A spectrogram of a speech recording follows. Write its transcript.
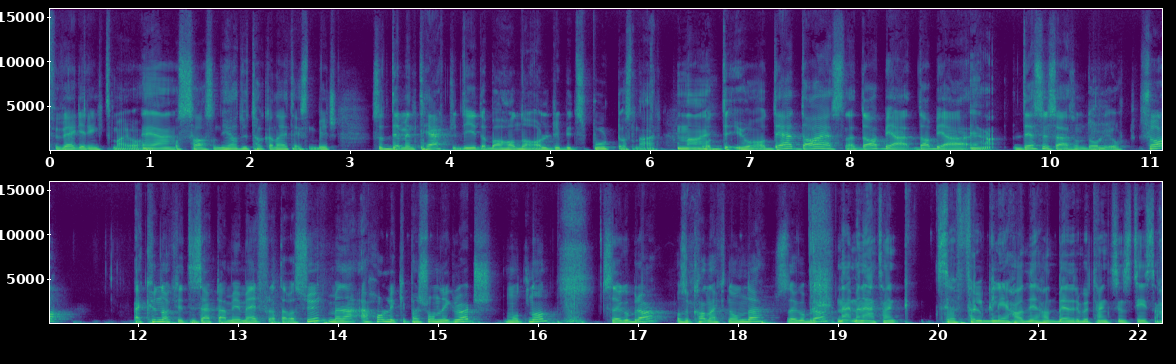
for VG ringte meg jo Ja. og sa sånn Ja, du takka nei til Tex Beach. Så dementerte de det bare. Han har aldri blitt spurt og sånn her. Og, det, jo, og det, da er sånn Da blir jeg, da blir jeg Ja. Det syns jeg er sånn dårlig gjort. Så jeg kunne ha kritisert deg mye mer for at jeg var sur, men jeg, jeg holder ikke personlig grudge mot noen, så det går bra. Og så kan jeg ikke noe om det, så det går bra. Nei, men jeg tenker, selvfølgelig hadde de hatt bedre betenkningstid, så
